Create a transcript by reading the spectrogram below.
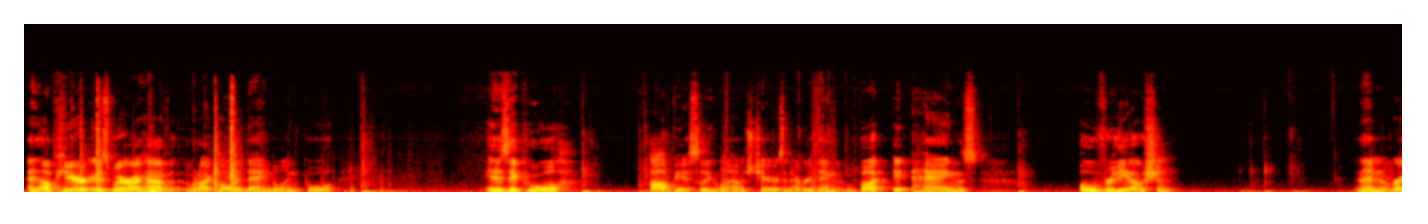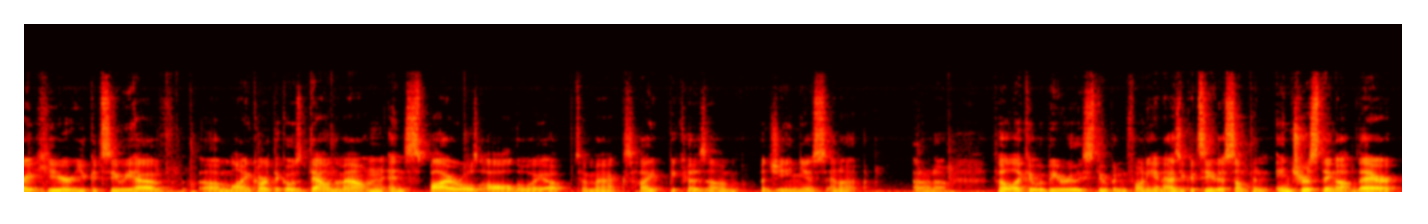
And up here is where I have what I call the dangling pool. It is a pool, obviously, lounge chairs and everything, but it hangs over the ocean. And then right here, you could see we have a minecart that goes down the mountain and spirals all the way up to max height because I'm a genius and I, I don't know, felt like it would be really stupid and funny. And as you could see, there's something interesting up there,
